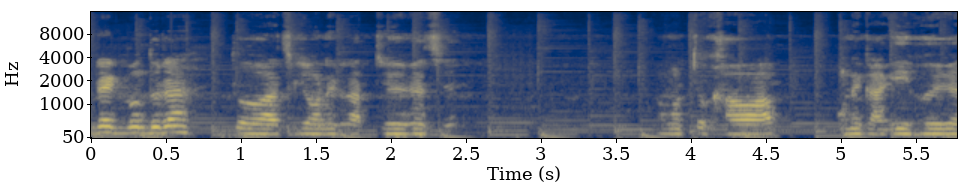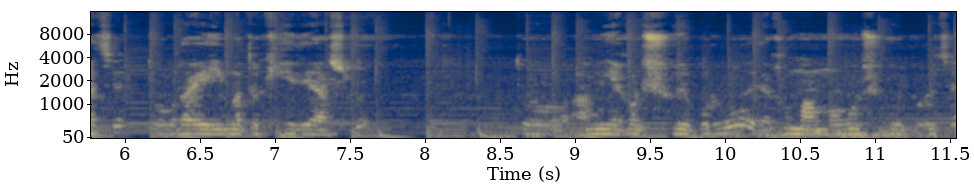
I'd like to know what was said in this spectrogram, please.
গুড নাইট বন্ধুরা। তো আজকে অনেক রাত্রি হয়ে গেছে। আমার তো খাওয়া অনেক আগেই হয়ে গেছে, তো ওরা এই মতো খেয়ে দিয়ে আসলো। তো আমি এখন শুয়ে পড়ব। এরকম মামাও শুয়ে পড়েছে।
